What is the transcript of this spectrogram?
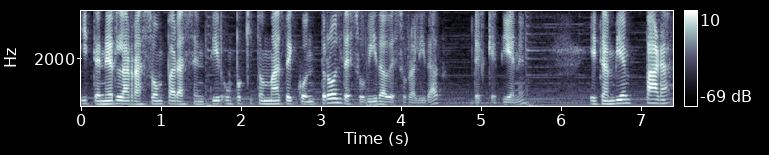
y tener la razón para sentir un poquito más de control de su vida o de su realidad, del que tienen, y también para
